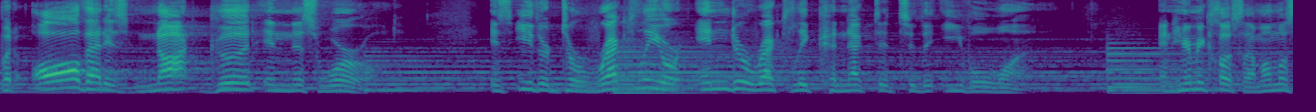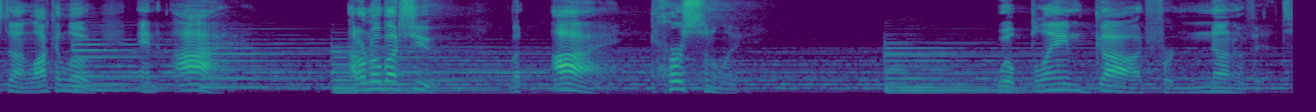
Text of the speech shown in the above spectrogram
but all that is not good in this world is either directly or indirectly connected to the evil one. And hear me closely, I'm almost done. Lock and load. And I, I don't know about you, but I personally will blame God for none of it.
